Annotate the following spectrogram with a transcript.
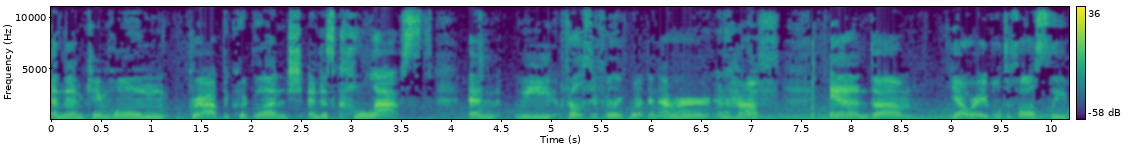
and then came home, grabbed a quick lunch, and just collapsed. And we fell asleep for like, what, an hour and a half? And um, yeah, we're able to fall asleep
